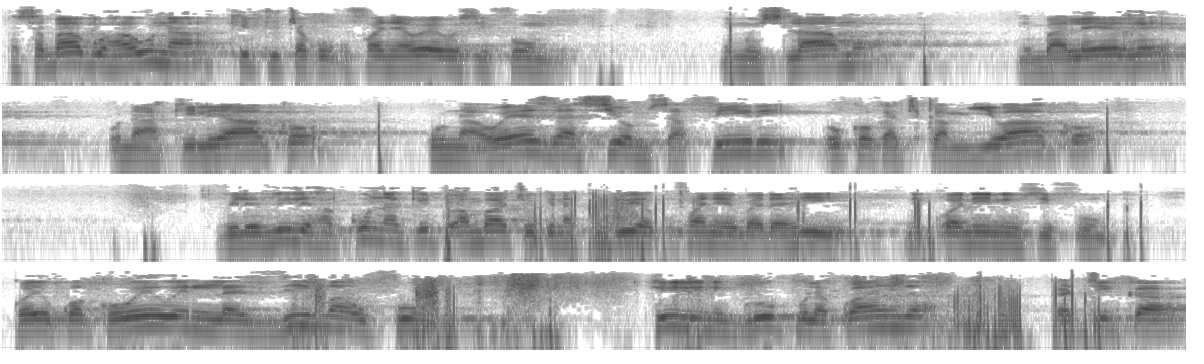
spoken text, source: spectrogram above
Kwa sababu hauna kitu cha kukufanya wewe usifunge. Ni muislamu ni baleghe una akili yako unaweza sio msafiri uko katika mji wako. Vile vile hakuna kitu ambacho kinakuzuia kufanya ibada hii ni kwa nini usifunge? Kwa hiyo kwako wewe ni lazima ufunge. Hili ni grupu la kwanza katika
